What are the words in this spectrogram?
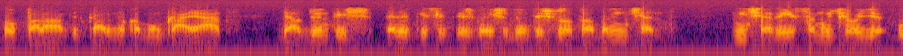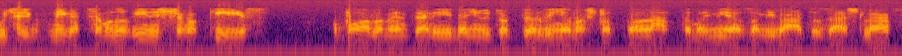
Hoppál államtitkárnak a munkáját, de a döntés előkészítésben és a döntéshozatalban nincsen, nincsen részem, úgyhogy, úgyhogy még egyszer mondom, én is csak a kész, a parlament elé benyújtott törvényjavaslatban láttam, hogy mi az, ami változás lesz.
